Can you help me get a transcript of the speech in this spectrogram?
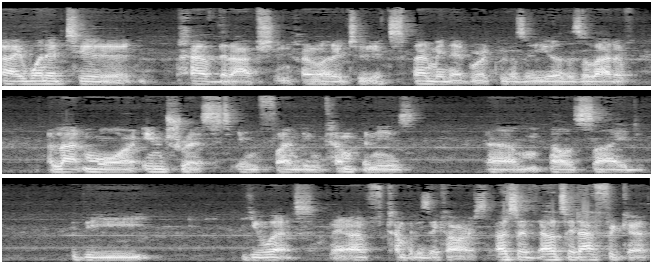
I wanted to have that option. I wanted to expand my network because you know there's a lot of a lot more interest in funding companies um, outside the U.S. Have companies like ours outside outside Africa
